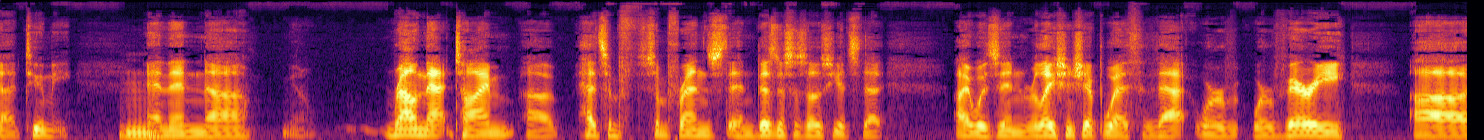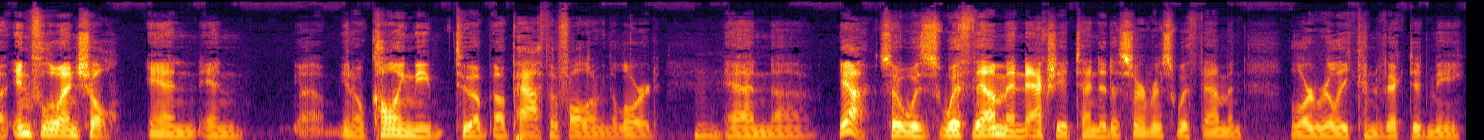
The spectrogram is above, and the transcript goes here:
uh, to me. Mm-hmm. And then uh, you know, around that time, uh, had some some friends and business associates that I was in relationship with that were were very uh, influential in in you know calling me to a, a, path of following the Lord. Mm-hmm. And yeah, so it was with them, and actually attended a service with them, and Lord really convicted me.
